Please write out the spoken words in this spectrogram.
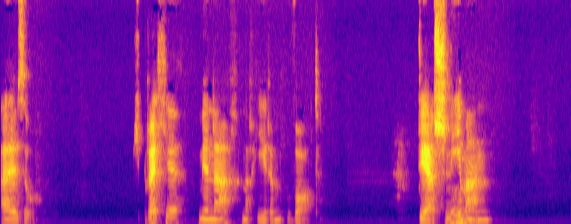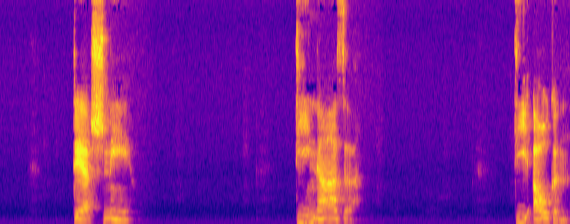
Also, spreche mir nach nach jedem Wort. Der Schneemann. Der Schnee. Die Nase. Die Augen.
